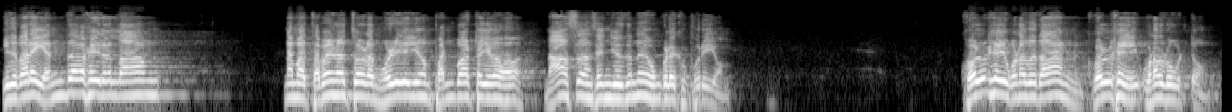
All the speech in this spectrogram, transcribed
இதுவரை எந்த வகையிலெல்லாம் நம்ம தமிழினத்தோட மொழியையும் பண்பாட்டையும் நாசம் செஞ்சதுன்னு உங்களுக்கு புரியும். கொள்கை உணவுதான் கொள்கை உணர்வூட்டும்.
